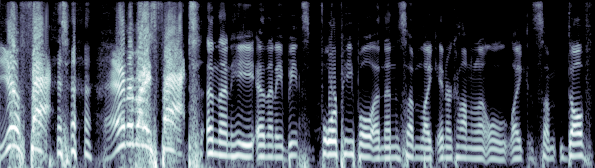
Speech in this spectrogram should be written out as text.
You're fat. Everybody's fat. And then he and then he beats four people and then some like intercontinental like some Dolph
